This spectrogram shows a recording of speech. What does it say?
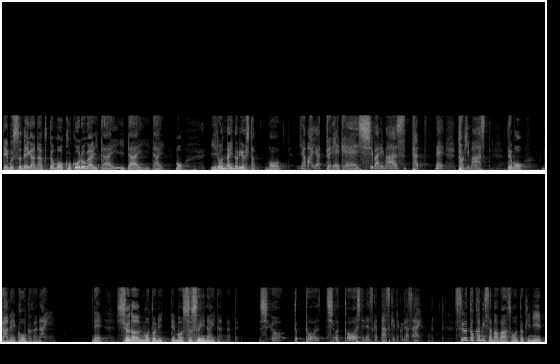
で娘が泣くとも心が痛い痛い痛いもういろんな祈りをした。もう、山やって霊系縛ります。たね、解きます。でも、ダメ効果がない。で、主のもとに行ってもすすり泣いたんだって。主よ、ど主をどうしてですか？助けてください。すると神様はその時に、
